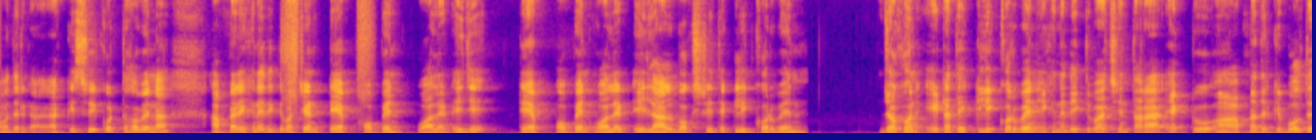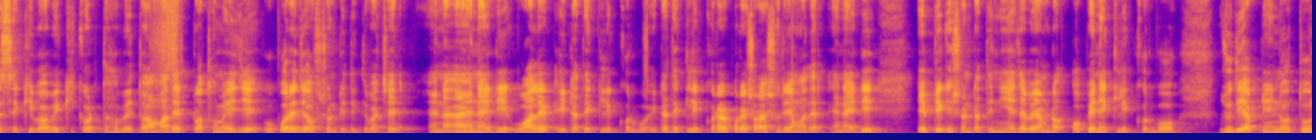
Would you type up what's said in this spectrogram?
আমাদের আর কিছুই করতে হবে না। আপনার এখানে দেখতে পাচ্ছেন ট্যাপ ওপেন ওয়ালেট। এই যে ট্যাপ ওপেন ওয়ালেট এই লাল বক্সটিতে ক্লিক করবেন। যখন এটাতে ক্লিক করবেন, এখানে দেখতে পাচ্ছেন তারা একটু আপনাদেরকে বলতেছে কীভাবে কি করতে হবে। তো আমাদের প্রথমে যে উপরে যে অপশনটি দেখতে পাচ্ছেন এনআইডি ওয়ালেট এইটাতে ক্লিক করব। এটাতে ক্লিক করার পরে সরাসরি আমাদের এনআইডি অ্যাপ্লিকেশনটাতে নিয়ে যাবে, আমরা ওপেনে ক্লিক করব। যদি আপনি নতুন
